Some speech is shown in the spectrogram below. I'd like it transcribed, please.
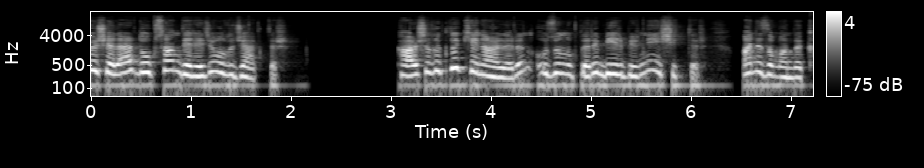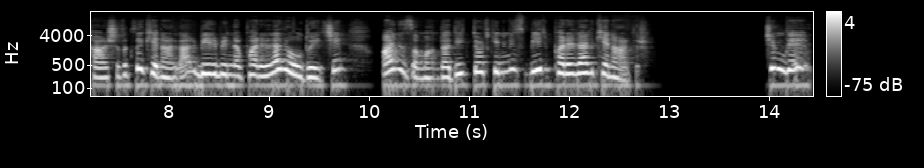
köşeler 90 derece olacaktır. Karşılıklı kenarların uzunlukları birbirine eşittir. Aynı zamanda karşılıklı kenarlar birbirine paralel olduğu için aynı zamanda dikdörtgenimiz bir paralel kenardır. Şimdi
